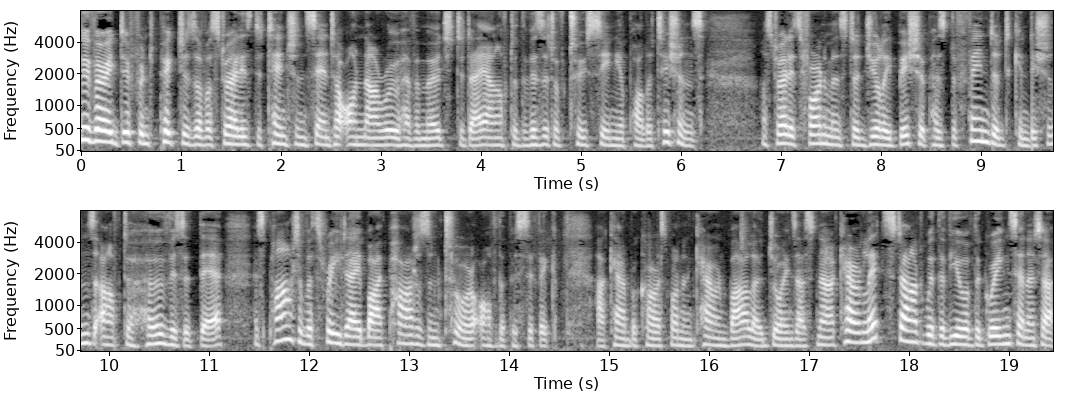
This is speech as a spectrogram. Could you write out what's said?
Two very different pictures of Australia's detention centre on Nauru have emerged today after the visit of two senior politicians. Australia's Foreign Minister Julie Bishop has defended conditions after her visit there as part of a three day bipartisan tour of the Pacific. Our Canberra correspondent Karen Barlow joins us now. Karen, let's start with the view of the Green Senator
